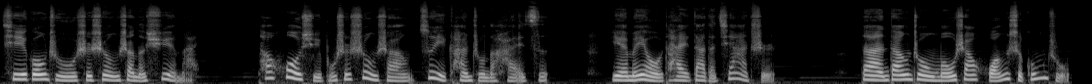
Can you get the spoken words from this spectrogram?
七公主是圣上的血脉，她或许不是圣上最看重的孩子，也没有太大的价值，但当众谋杀皇室公主，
